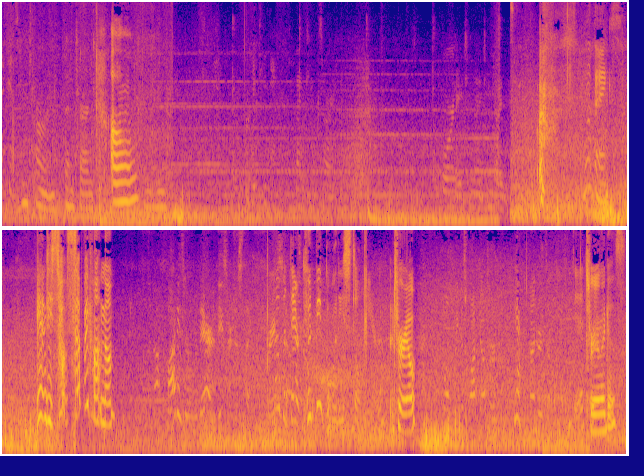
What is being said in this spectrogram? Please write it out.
I think It's interned. Interned. Oh. Born 1819. No thanks. Andy, stop stepping on them. Bodies are over there. These are just the grave No, but there could be bodies still here. True. Well, we just walked over Yeah, hundreds of them. we did. True, I guess.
